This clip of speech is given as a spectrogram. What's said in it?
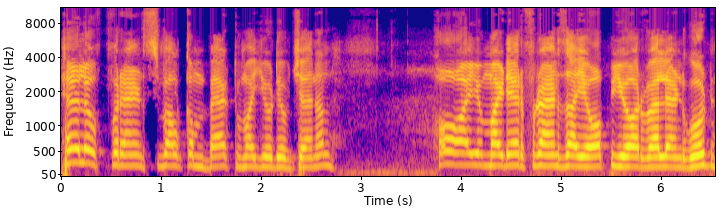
Hello friends, welcome back to my YouTube channel. How are you my dear friends? I hope you are well and good.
